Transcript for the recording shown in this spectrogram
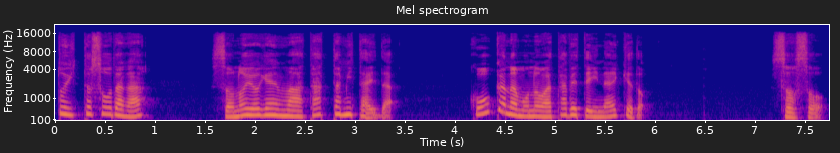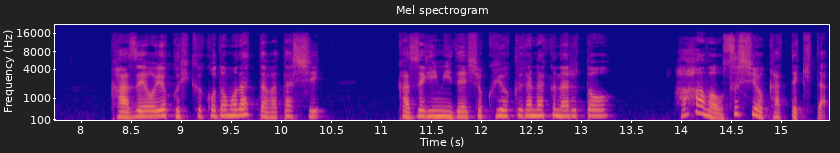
と言ったそうだが、その予言は当たったみたいだ。高価なものは食べていないけど。そうそう。風邪をよくひく子供だった私。風邪気味で食欲がなくなると、母はお寿司を買ってきた。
